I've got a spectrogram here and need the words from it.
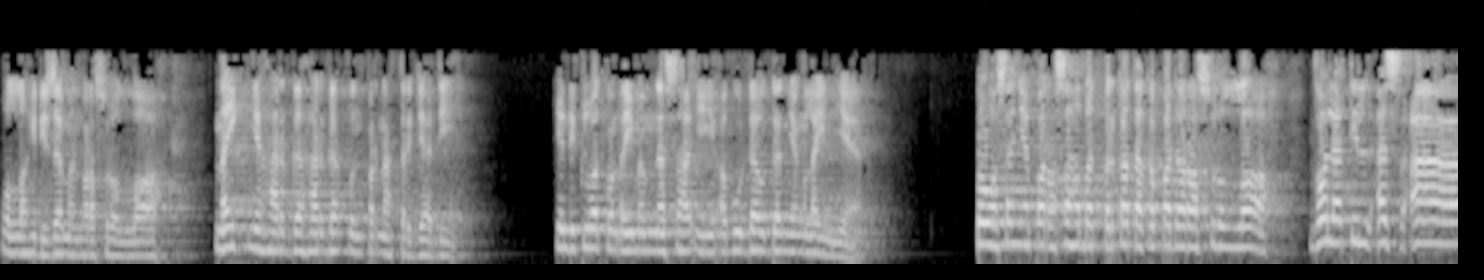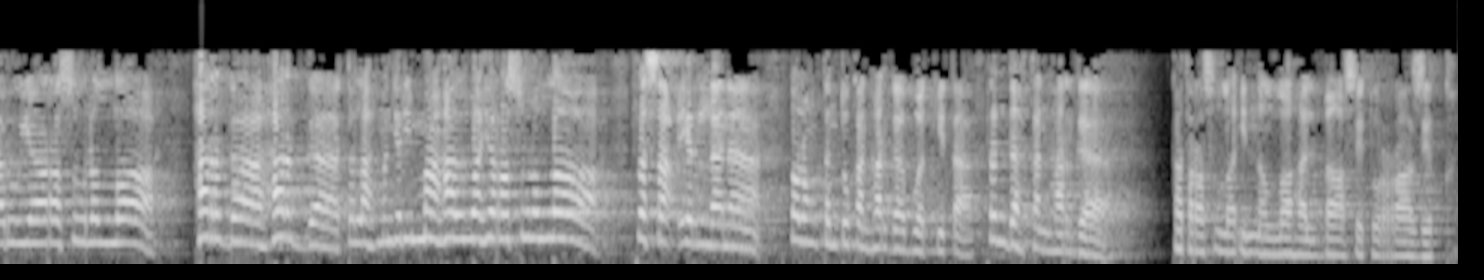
Wallahi di zaman Rasulullah naiknya harga-harga pun pernah terjadi. Yang dikeluarkan oleh Imam Nasai, Abu Daud dan yang lainnya bahwasanya para sahabat berkata kepada Rasulullah, "Ghalatil as'aru ya Rasulullah." Harga-harga telah menjadi mahal wahai Rasulullah. Fasa'ir lana. Tolong tentukan harga buat kita. Rendahkan harga. Kata Rasulullah, "Innallaha al-basitur raziq."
